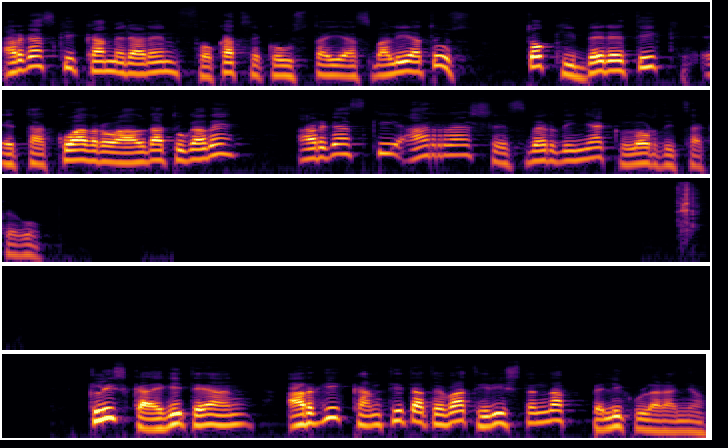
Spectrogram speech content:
Argazki kameraren fokatzeko ustaiaz baliatuz, toki beretik eta kuadroa aldatu gabe, argazki arras ezberdinak lor ditzakegu. Kliska egitean, argi kantitate bat iristen da pelikularaino.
